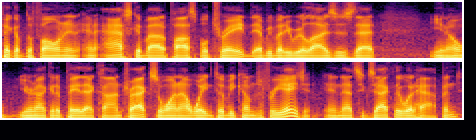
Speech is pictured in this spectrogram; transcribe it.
pick up the phone and, and ask about a possible trade, everybody realizes that you know you're not going to pay that contract, so why not wait until he becomes a free agent? And that's exactly what happened.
